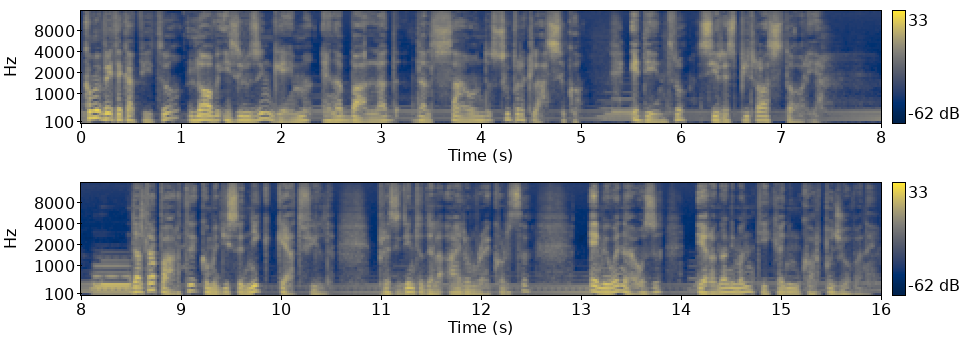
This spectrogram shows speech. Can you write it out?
Come avete capito, Love is Losing Game è una ballad dal sound super classico e dentro si respira la storia. D'altra parte, come disse Nick Catfield, presidente della Iron Records, Amy Winehouse era un'anima antica in un corpo giovane.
